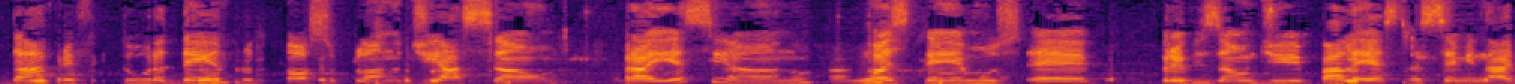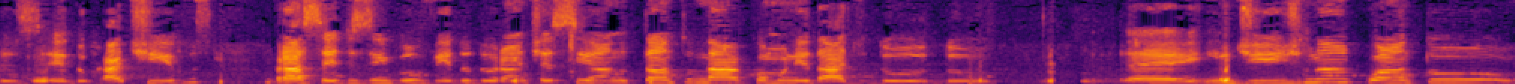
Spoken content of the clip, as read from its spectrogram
da prefeitura, dentro do nosso plano de ação para esse ano, nós temos é, previsão de palestras, seminários educativos para ser desenvolvido durante esse ano, tanto na comunidade do, do é, indígena quanto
